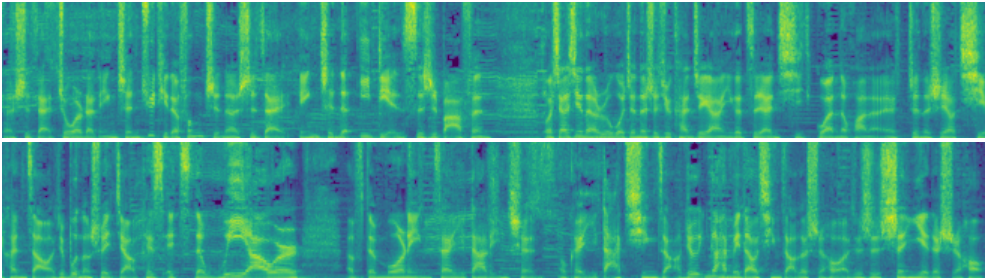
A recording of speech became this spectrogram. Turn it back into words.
呃，是在周二的凌晨，具体的峰值呢是在凌晨的一点四十八分。我相信呢，如果真的是去看这样一个自然奇观的话呢，真的是要起很早，就不能睡觉，cause it's the wee hour of the morning，在一大凌晨，OK，一大清早，就应该还没到清早的时候啊，就是深夜的时候，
